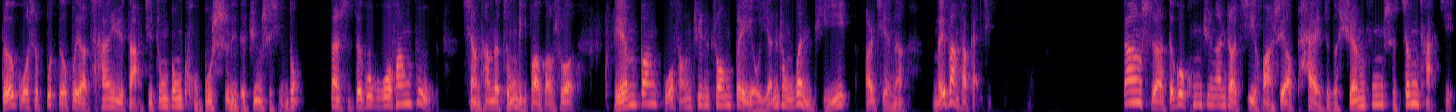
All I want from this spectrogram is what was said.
德国是不得不要参与打击中东恐怖势力的军事行动，但是德国国防部向他们的总理报告说，联邦国防军装备有严重问题，而且呢没办法改进。当时啊，德国空军按照计划是要派这个旋风式侦察机，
